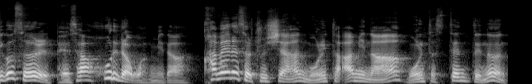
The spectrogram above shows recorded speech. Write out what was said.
이것을 배사홀이라고 합니다. 카멜에서 출시한 모니터 암이나 모니터 스탠드는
